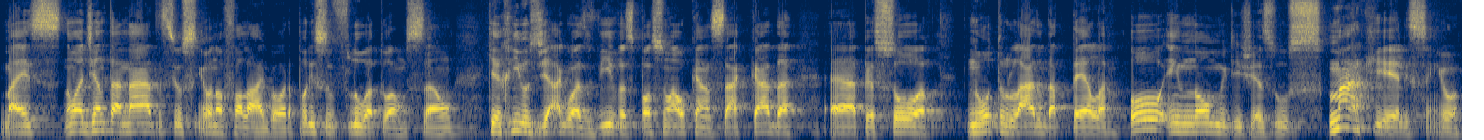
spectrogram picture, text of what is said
mas não adianta nada se o Senhor não falar agora. Por isso, flua a tua unção, que rios de águas vivas possam alcançar cada é, pessoa no outro lado da tela. Oh, em nome de Jesus, marque eles, Senhor.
